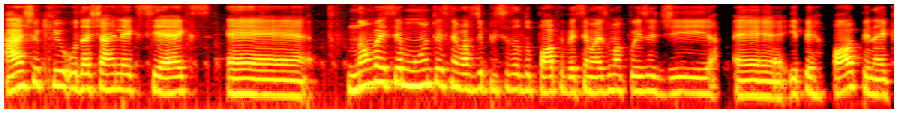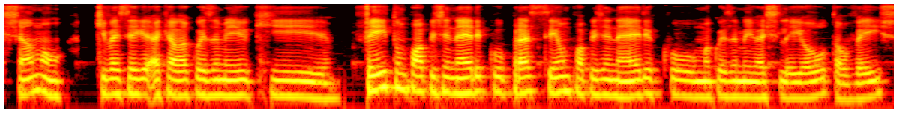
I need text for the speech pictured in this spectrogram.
Acho que o da Charlie XX é, não vai ser muito esse negócio de precisa do pop, vai ser mais uma coisa de é, hiper pop, né, que chamam, que vai ser aquela coisa meio que feito um pop genérico para ser um pop genérico, uma coisa meio Ashley ou talvez.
